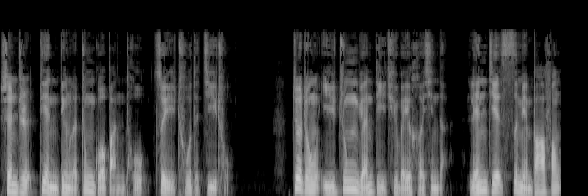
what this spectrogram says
甚至奠定了中国版图最初的基础。这种以中原地区为核心的。连接四面八方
